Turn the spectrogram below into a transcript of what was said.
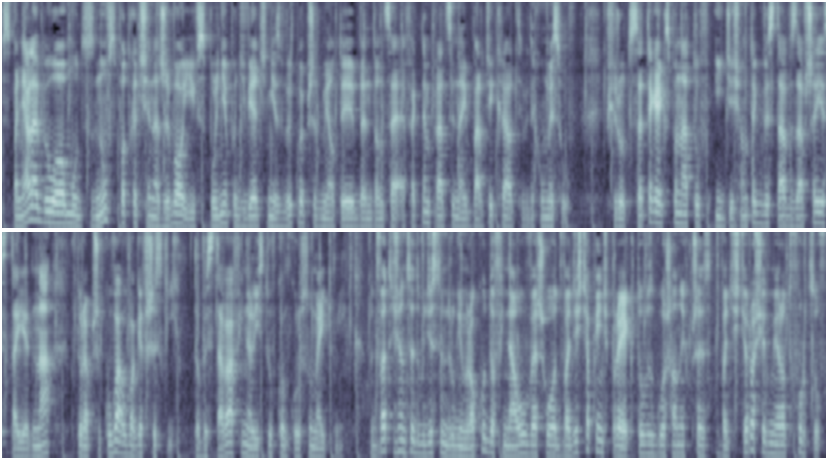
Wspaniale było móc znów spotkać się na żywo i wspólnie podziwiać niezwykłe przedmioty, będące efektem pracy najbardziej kreatywnych umysłów. Wśród setek eksponatów i dziesiątek wystaw zawsze jest ta jedna, która przykuwa uwagę wszystkich. To wystawa finalistów konkursu Make Me. W 2022 roku do finału weszło 25 projektów zgłoszonych przez 27 twórców.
